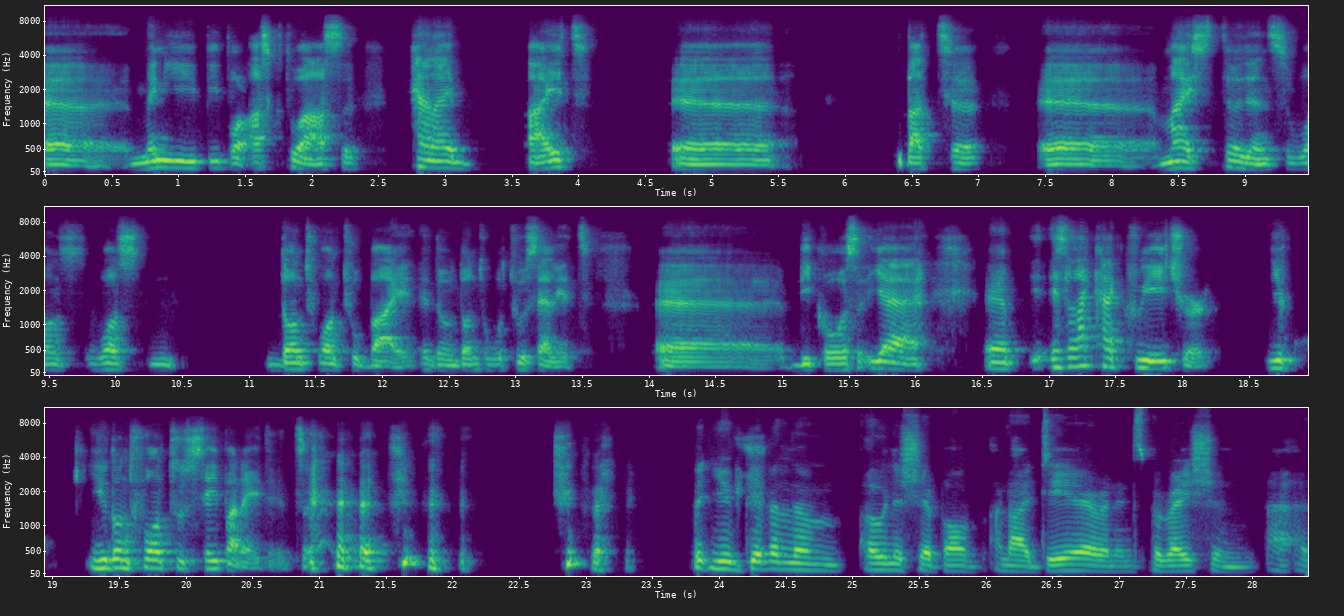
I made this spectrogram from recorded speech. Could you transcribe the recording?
Uh, many people ask to us, "Can I buy it?" Uh, but uh, my students wants wants don't want to buy don't don't want to sell it because yeah, uh, it's like a creature. You you don't want to separate it. but you've given them ownership of an idea and inspiration uh,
